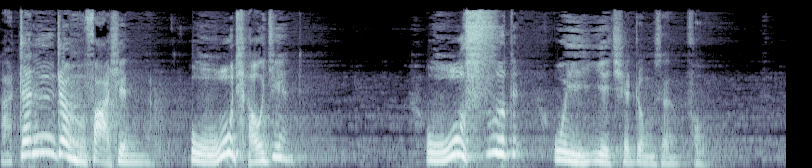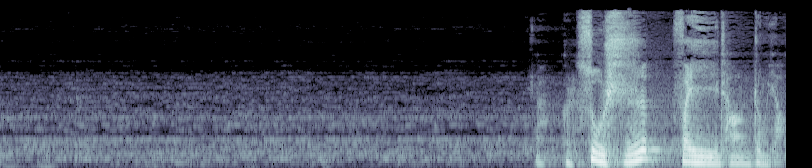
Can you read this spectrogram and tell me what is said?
啊，真正发心，无条件的、无私的为一切众生服务啊。素食非常重要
